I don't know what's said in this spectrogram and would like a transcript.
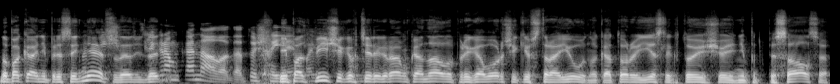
Но пока они присоединяются... Да, телеграм-канала, да, точно. И подписчиков телеграм-канала «Приговорчики в строю», на который, если кто еще и не подписался,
